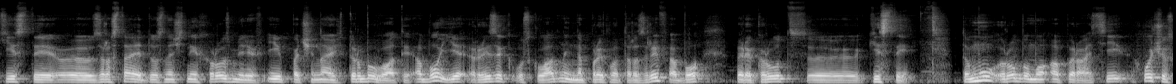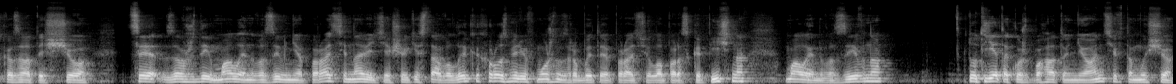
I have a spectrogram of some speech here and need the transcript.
кісти е, зростають до значних розмірів і починають турбувати, або є ризик ускладнень, наприклад, розрив або перекрут е, кісти. Тому робимо операції. Хочу сказати, що це завжди малоінвазивні операції, навіть якщо кіста великих розмірів, можна зробити операцію лапароскопічно, малоінвазивно. Тут є також багато нюансів, тому що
